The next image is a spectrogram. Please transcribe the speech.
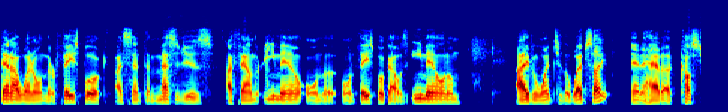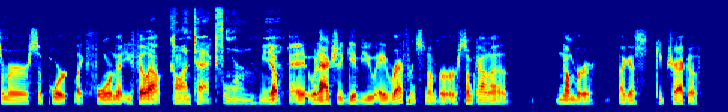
Then I went on their Facebook. I sent them messages. I found their email on the on Facebook. I was emailing them. I even went to the website and it had a customer support like form that you fill out. Contact form. Yeah. Yep. And it would actually give you a reference number or some kind of number, I guess, to keep track of.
